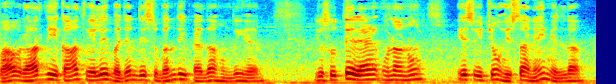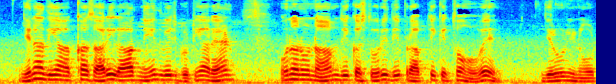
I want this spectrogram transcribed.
ਭਾਵ ਰਾਤ ਦੀ ਇਕਾਂਤ ਵੇਲੇ ਭਜਨ ਦੀ ਸੁਗੰਧੀ ਪੈਦਾ ਹੁੰਦੀ ਹੈ। ਜੋ ਸੁੱਤੇ ਰਹਿਣ ਉਹਨਾਂ ਨੂੰ ਇਸ ਵਿੱਚੋਂ ਹਿੱਸਾ ਨਹੀਂ ਮਿਲਦਾ। ਜਿਨ੍ਹਾਂ ਦੀਆਂ ਅੱਖਾਂ ਸਾਰੀ ਰਾਤ ਨੀਂਦ ਵਿੱਚ ਘੁੱਟੀਆਂ ਰਹਿਣ, ਉਹਨਾਂ ਨੂੰ ਨਾਮ ਦੀ ਕਸਤੂਰੀ ਦੀ ਪ੍ਰਾਪਤੀ ਕਿੱਥੋਂ ਹੋਵੇ? ਜ਼ਰੂਰੀ ਨੋਟ।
